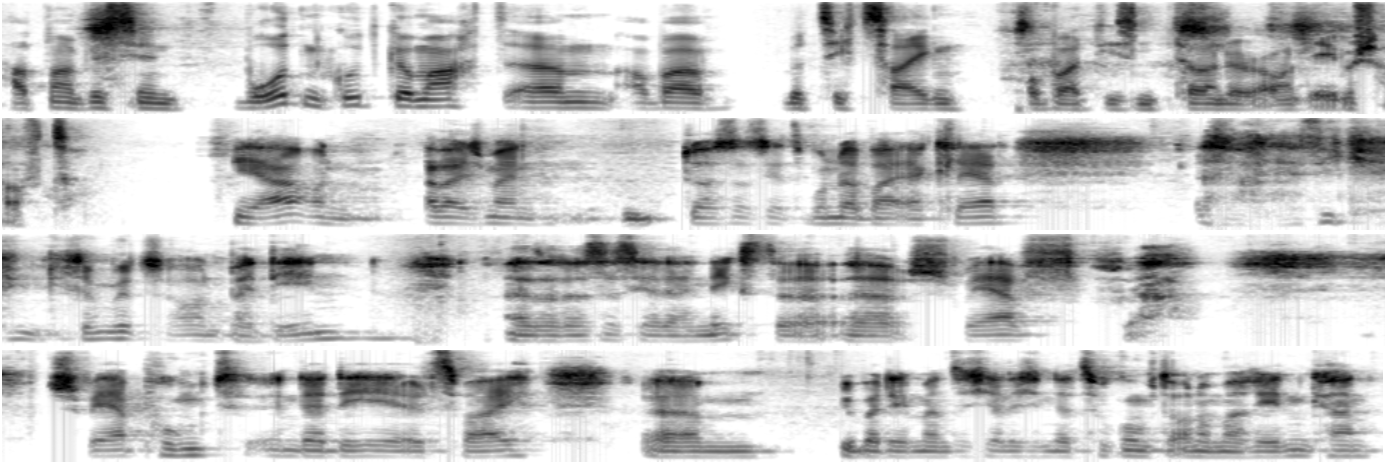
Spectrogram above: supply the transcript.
Hat man ein bisschen Boden gut gemacht, ähm, aber wird sich zeigen, ob er diesen Turnaround eben schafft. Ja, und aber ich meine, du hast es jetzt wunderbar erklärt. Das war der Sieg gegen Grimmitschau und bei denen, also das ist ja der nächste äh, Schwer, ja, Schwerpunkt in der DEL2, ähm, über den man sicherlich in der Zukunft auch nochmal reden kann.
